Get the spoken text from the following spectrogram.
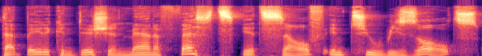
that beta condition manifests itself into results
